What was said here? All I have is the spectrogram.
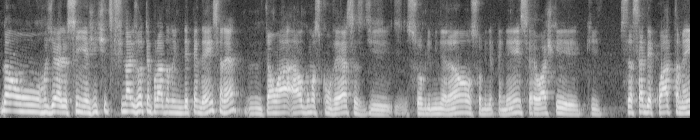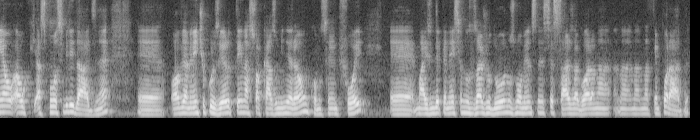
Não, Rogério, sim, a gente finalizou a temporada no Independência, né? Então há, há algumas conversas de, sobre Mineirão, sobre Independência. Eu acho que, que precisa se adequar também ao, ao, às possibilidades, né? É, obviamente o Cruzeiro tem na sua casa o Mineirão, como sempre foi, é, mas o Independência nos ajudou nos momentos necessários agora na, na, na temporada.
